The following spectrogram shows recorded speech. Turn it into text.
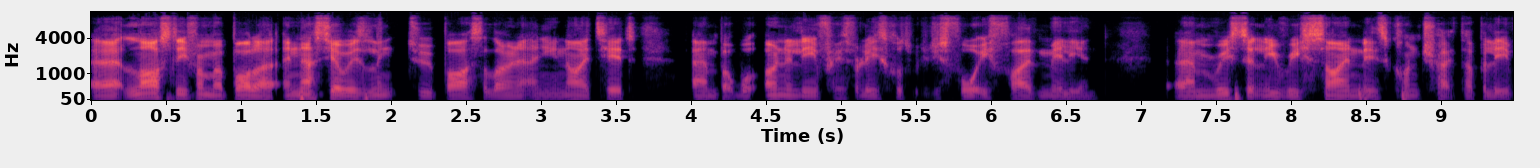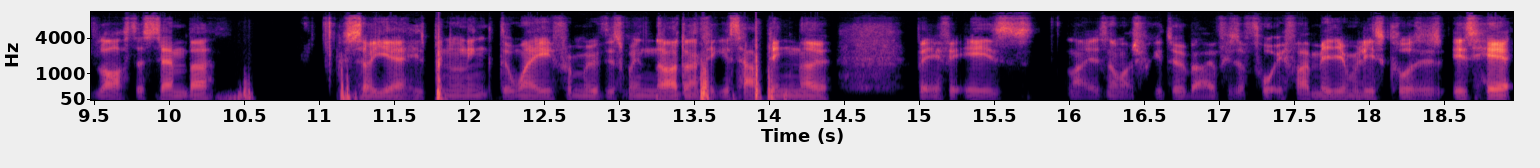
Uh, lastly, from A Bola, Inacio is linked to Barcelona and United, um, but will only leave for his release clause, which is 45 million. Um, recently re-signed his contract, I believe, last December. So yeah, he's been linked away from move this window. I don't think it's happening though. But if it is, like, there's not much we can do about it. If he's a 45 million release clause is, is hit,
